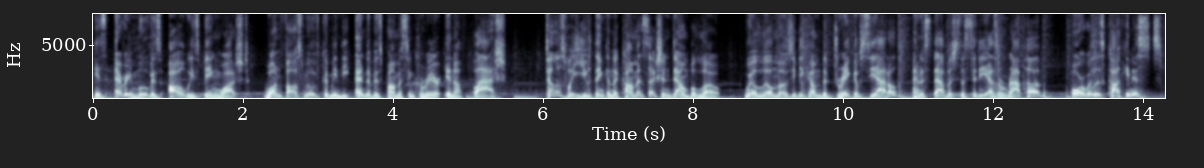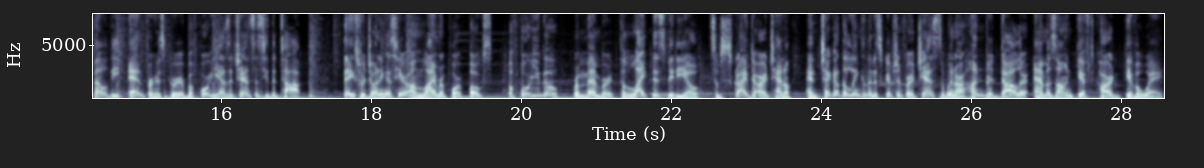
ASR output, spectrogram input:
his every move is always being watched. One false move could mean the end of his promising career in a flash. Tell us what you think in the comment section down below. Will Lil Mosey become the Drake of Seattle and establish the city as a rap hub? Or will his cockiness spell the end for his career before he has a chance to see the top? Thanks for joining us here on Lime Report, folks. Before you go, remember to like this video, subscribe to our channel, and check out the link in the description for a chance to win our $100 Amazon gift card giveaway.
